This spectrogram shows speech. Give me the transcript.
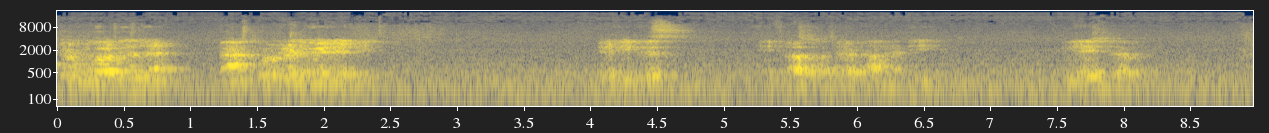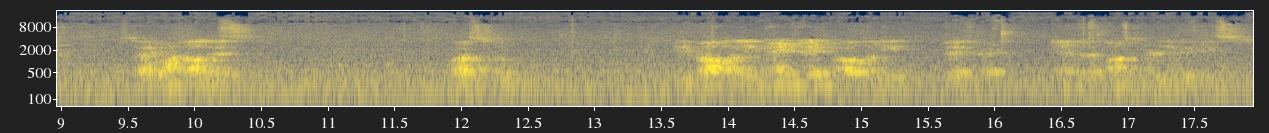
Should be purchased and transported immediately. Getting this infrastructure done at the village level. So I want all this first to be properly maintained, properly verified, and the responsibility with this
